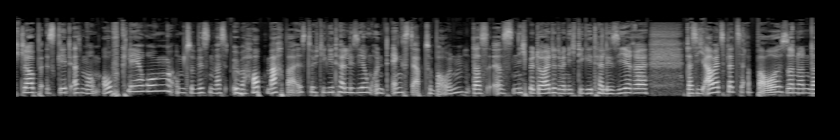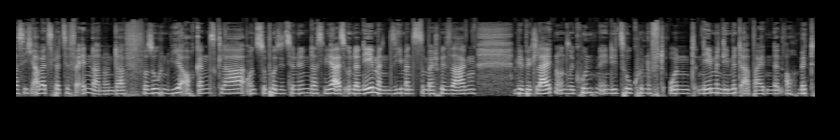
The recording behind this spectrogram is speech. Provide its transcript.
Ich glaube, es geht erstmal um Aufklärung, um zu wissen, was überhaupt machbar ist durch Digitalisierung und Ängste abzubauen. Dass es nicht bedeutet, wenn ich digitalisiere, dass ich Arbeitsplätze abbaue, sondern dass sich Arbeitsplätze verändern. Und da versuchen wir auch ganz klar uns zu positionieren, dass wir als Unternehmen, Siemens zum Beispiel sagen, wir begleiten unsere Kunden in die Zukunft und nehmen die Mitarbeitenden auch mit.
